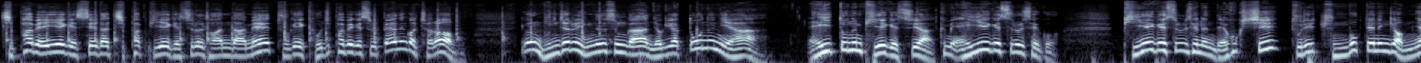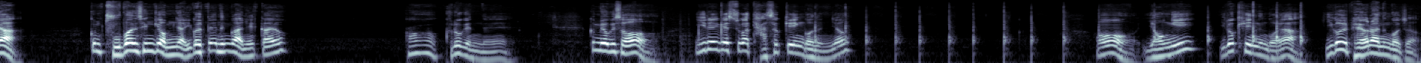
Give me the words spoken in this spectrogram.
집합 A의 개수에다 집합 B의 개수를 더한 다음에 두 개의 교집합의 개수를 빼는 것처럼 이거는 문제를 읽는 순간 여기가 또는이야. A 또는 B의 개수야. 그럼 A의 개수를 세고 B의 개수를 세는데 혹시 둘이 중복되는 게 없냐? 그럼 두 번 생겨 없냐? 이걸 빼는 거 아닐까요? 아, 그러겠네. 그럼 여기서 1의 개수가 다섯 개인 거는요. 어, 0이 이렇게 있는 거야. 이걸 배열하는 거죠.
